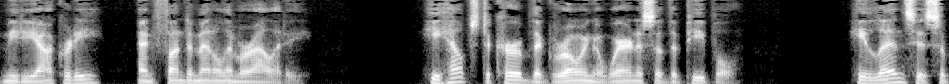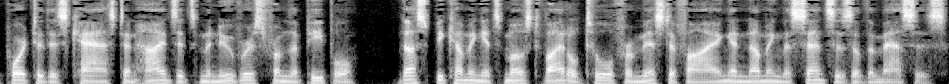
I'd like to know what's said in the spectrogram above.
mediocrity, and fundamental immorality. He helps to curb the growing awareness of the people. He lends his support to this caste and hides its maneuvers from the people, thus becoming its most vital tool for mystifying and numbing the senses of the masses.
